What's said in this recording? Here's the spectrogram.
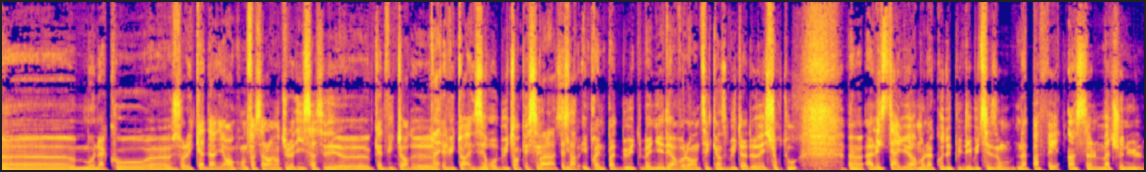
Euh, Monaco, euh, sur les quatre dernières rencontres face à Lorient, tu l'as dit, ça c'est euh, quatre victoires de Ouais. quatre victoires et zéro but encaissé. Voilà, ils, ça. ils prennent pas de but, baigné d'air volante, c'est 15 buts à 2 et surtout euh, à l'extérieur, Monaco depuis le début de saison n'a pas fait un seul match nul.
